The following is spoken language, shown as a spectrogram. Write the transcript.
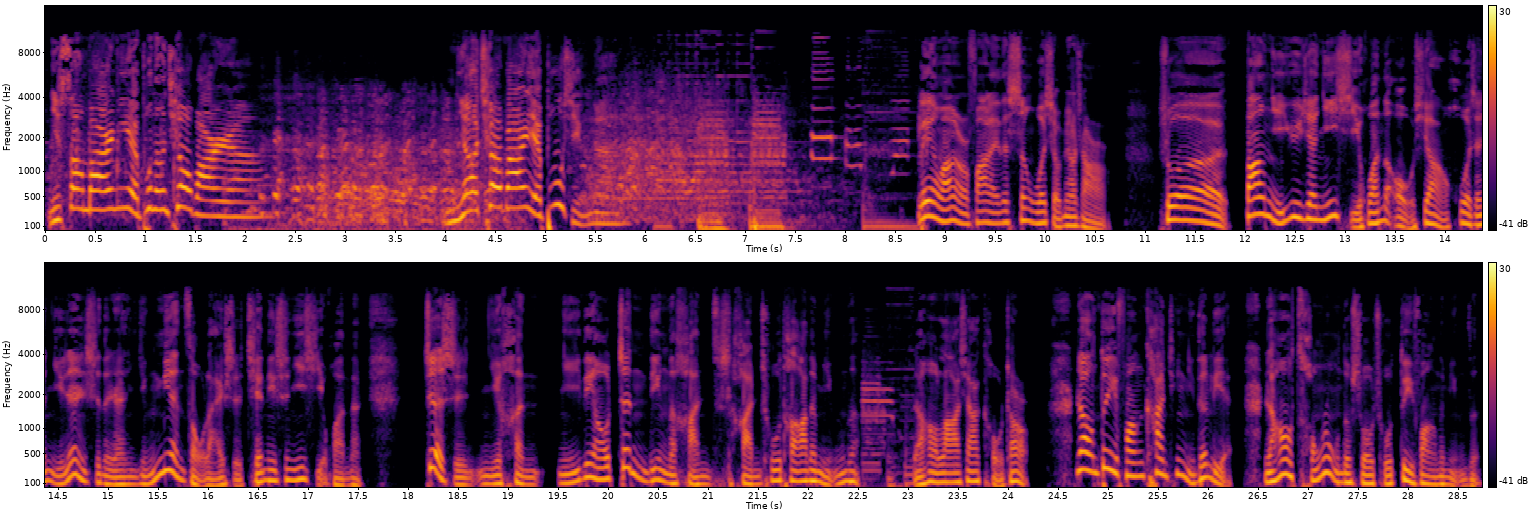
你上班你也不能翘班啊，你要翘班也不行啊。另一网友发来的生活小妙招，说：当你遇见你喜欢的偶像或者你认识的人迎面走来时，前提是你喜欢的，这时你很你一定要镇定的喊喊出他的名字，然后拉下口罩，让对方看清你的脸，然后从容的说出对方的名字。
